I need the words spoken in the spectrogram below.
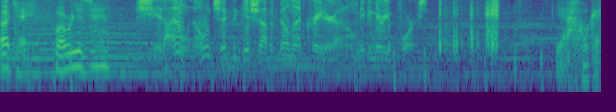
Okay, what were you saying? Shit, I don't know. Check the gift shop at Belknap Crater. I don't know. Maybe Marion Forks. Yeah, okay,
